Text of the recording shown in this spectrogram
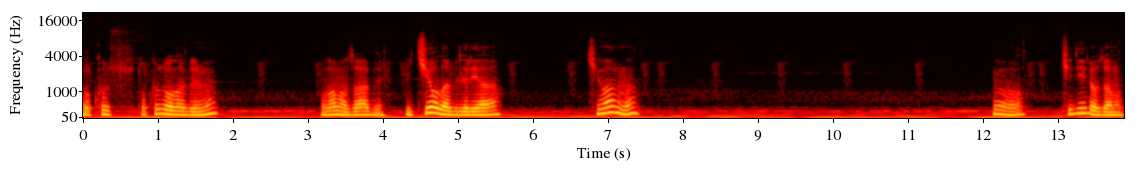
Dokuz. Dokuz olabilir mi? Olamaz abi. İki olabilir ya. İki var mı? Yok. İki değil o zaman.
